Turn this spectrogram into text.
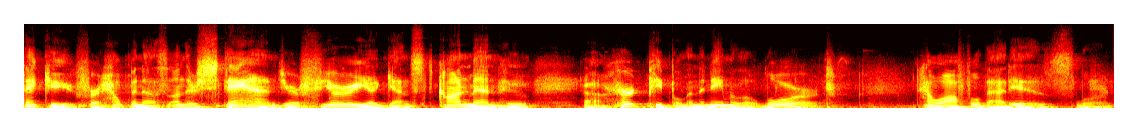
thank you for helping us understand your fury against con men who uh, hurt people in the name of the Lord. How awful that is, Lord.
